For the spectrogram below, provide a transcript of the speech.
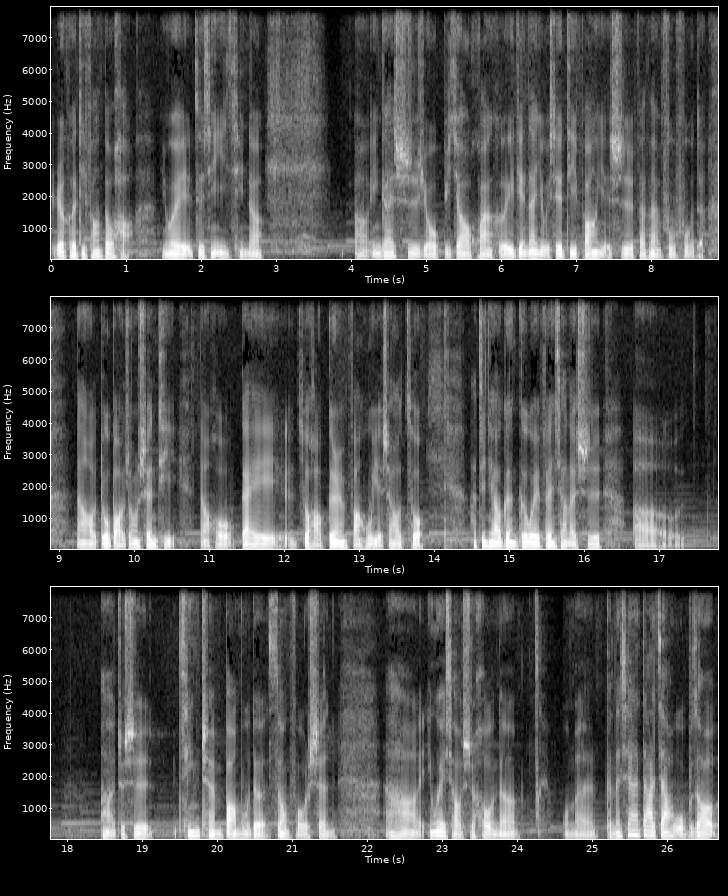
任何地方都好，因为最近疫情呢，呃，应该是有比较缓和一点，但有些地方也是反反复复的。然后多保重身体，然后该做好个人防护也是要做。那今天要跟各位分享的是，呃，啊，就是清晨保姆的送佛声啊，因为小时候呢，我们可能现在大家我不知道。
